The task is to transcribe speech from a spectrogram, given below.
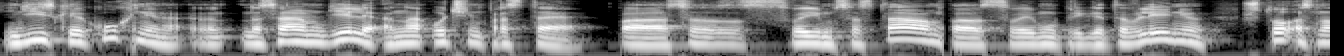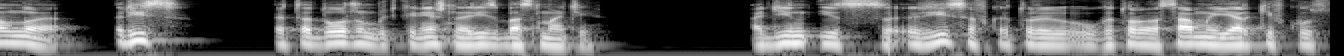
Индийская кухня, э, на самом деле, она очень простая по со своим составам, по своему приготовлению. Что основное? Рис – это должен быть, конечно, рис басмати один из рисов, который, у которого самый яркий вкус.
